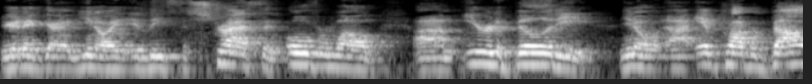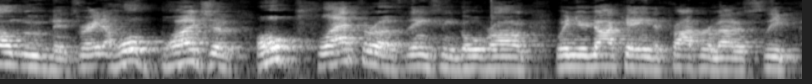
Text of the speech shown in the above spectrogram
You're going to, you know, it, leads to stress and overwhelm. Um, irritability, you know, uh, improper bowel movements, right? A whole bunch of, a whole plethora of things can go wrong when you're not getting the proper amount of sleep.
